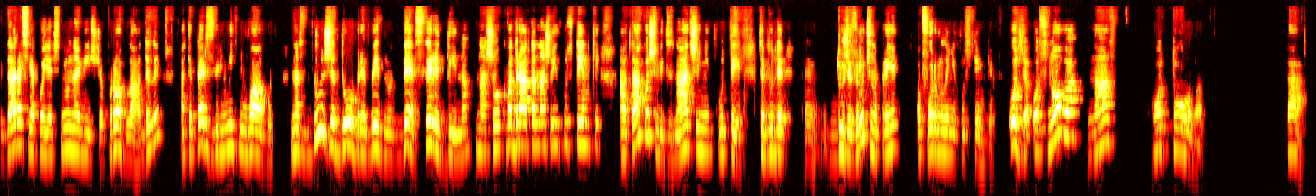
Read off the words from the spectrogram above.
Зараз я поясню, навіщо. Прогладили, а тепер зверніть увагу. Нас дуже добре видно, де середина нашого квадрата, нашої хустинки, а також відзначені кути. Це буде е, дуже зручно при оформленні хустинки. Отже, основа нас готова. Так.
